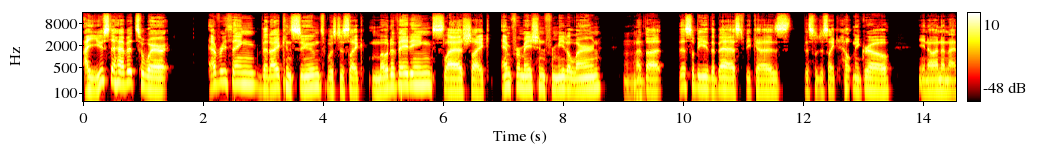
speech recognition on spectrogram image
I used to have it to where everything that I consumed was just like motivating slash like information for me to learn. Mm-hmm. And I mm-hmm. thought this will be the best because this will just like help me grow, you know. And then I,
